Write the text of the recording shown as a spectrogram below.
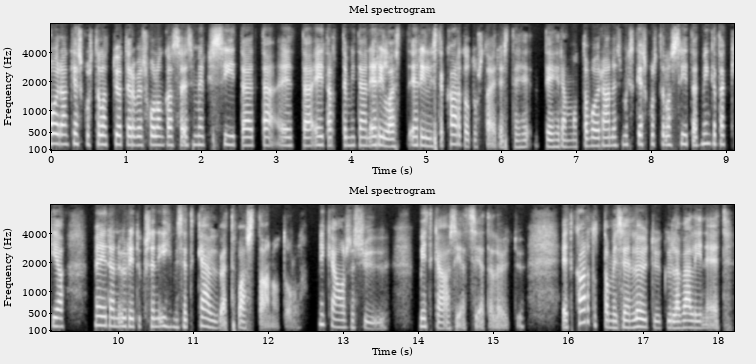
voidaan keskustella työterveyshuollon kanssa esimerkiksi siitä, että, että ei tarvitse mitään erillistä kartotusta edes te, tehdä, mutta voidaan esimerkiksi keskustella siitä, että minkä takia meidän yrityksen ihmiset käyvät vastaanotolla. Mikä on se syy? Mitkä asiat sieltä löytyy? Et kartottamiseen löytyy kyllä välineet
